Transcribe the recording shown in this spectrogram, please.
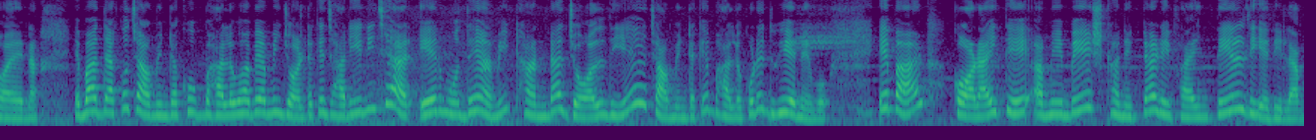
হয় না। এবার দেখো চাউমিনটা খুব ভালোভাবে আমি জলটাকে ঝারিয়ে নিয়েছি আর এর মধ্যে আমি ঠান্ডা জল দিয়ে চাউমিনটাকে ভালো করে ধুয়ে নেব। এবার কড়াইতে আমি বেশ খানিকটা রিফাইন তেল দিয়ে দিলাম।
